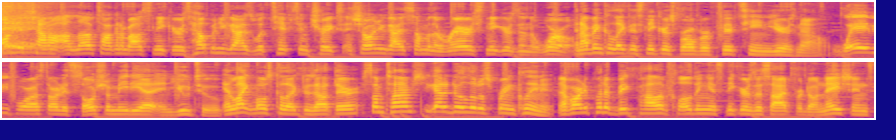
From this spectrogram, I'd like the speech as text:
On this channel, I love talking about sneakers, helping you guys with tips and tricks, and showing you guys some of the rarest sneakers in the world. And I've been collecting sneakers for over 15 years now, way before I started social media and YouTube. And like most collectors out there, sometimes you gotta do a little spring cleaning. And I've already put a big pile of clothing and sneakers aside for donations.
